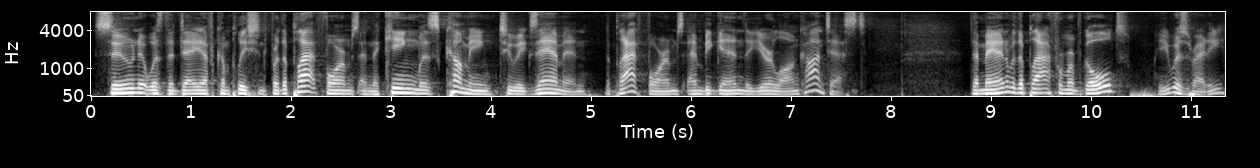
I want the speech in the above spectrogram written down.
Soon it was the day of completion for the platforms, and the king was coming to examine the platforms and begin the year long contest. The man with the platform of gold, he was ready.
